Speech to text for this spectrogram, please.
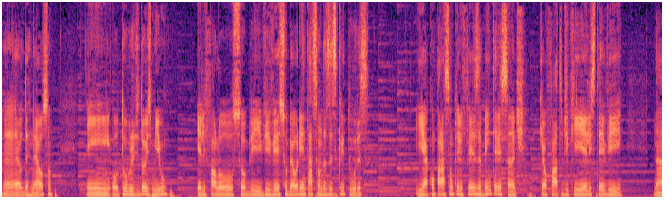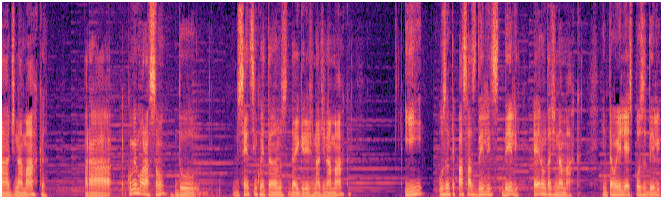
né, Elder Nelson, em outubro de 2000, ele falou sobre viver sob a orientação das escrituras. E a comparação que ele fez é bem interessante, que é o fato de que ele esteve na Dinamarca para comemoração do, de 150 anos da igreja na Dinamarca e os antepassados deles, dele eram da Dinamarca. Então ele e a esposa dele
